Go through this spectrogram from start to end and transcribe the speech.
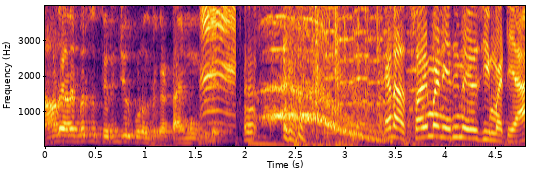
நாலாயிரம் பேருக்கு தெரிஞ்சிருக்கணுங்கிற கட்டாயமும் கிடையாது ஏடா சுயமானி எதுவுமே யோசிக்க மாட்டியா?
